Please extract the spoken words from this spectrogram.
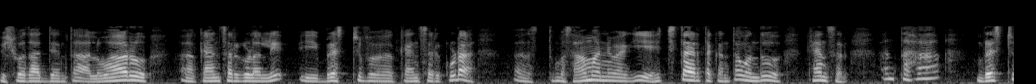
ವಿಶ್ವದಾದ್ಯಂತ ಹಲವಾರು ಕ್ಯಾನ್ಸರ್ಗಳಲ್ಲಿ ಈ ಬ್ರೆಸ್ಟ್ ಕ್ಯಾನ್ಸರ್ ಕೂಡ ತುಂಬಾ ಸಾಮಾನ್ಯವಾಗಿ ಹೆಚ್ಚುತ್ತಾ ಇರತಕ್ಕಂಥ ಒಂದು ಕ್ಯಾನ್ಸರ್ ಅಂತಹ ಬ್ರೆಸ್ಟ್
